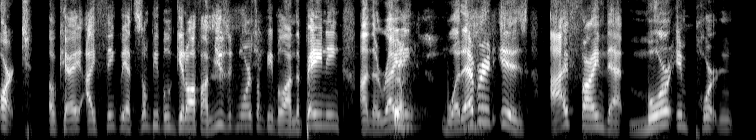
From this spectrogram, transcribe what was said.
art, okay? I think we have some people get off on music more, some people on the painting, on the writing, whatever it is, I find that more important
